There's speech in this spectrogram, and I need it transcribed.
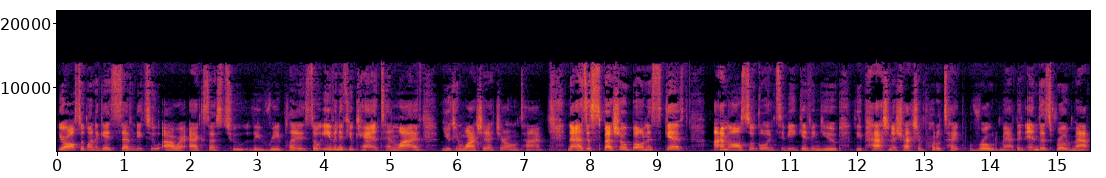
you're also going to get 72 hour access to the replay. So even if you can't attend live, you can watch it at your own time. Now, as a special bonus gift, I'm also going to be giving you the Passion Attraction Prototype Roadmap. And in this roadmap,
